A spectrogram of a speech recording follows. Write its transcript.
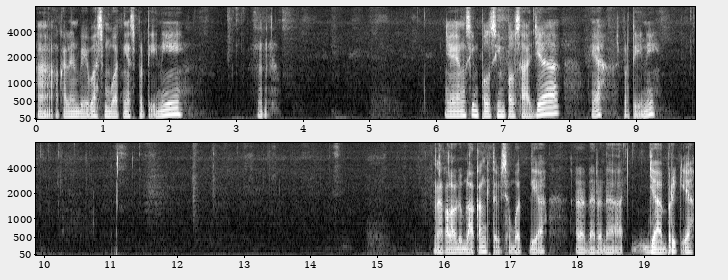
Nah, kalian bebas membuatnya seperti ini. Hmm. Ya yang simple-simple saja ya seperti ini. Nah kalau di belakang kita bisa buat dia rada-rada jabrik ya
